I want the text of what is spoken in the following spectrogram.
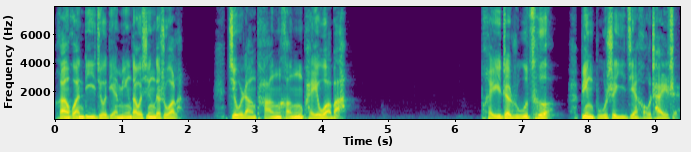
汉桓帝就点名道姓的说了：“就让唐恒陪我吧。”陪着如厕，并不是一件好差事。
